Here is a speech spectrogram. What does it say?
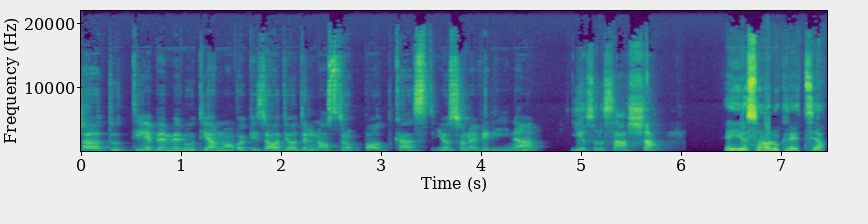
Ciao a tutti e benvenuti a un nuovo episodio del nostro podcast. Io sono Evelina. Io sono Sasha. E io sono Lucrezia.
